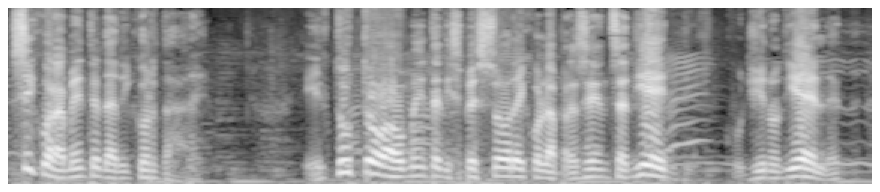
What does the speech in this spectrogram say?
sicuramente da ricordare. Il tutto aumenta di spessore con la presenza di Eddie, cugino di Ellen,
